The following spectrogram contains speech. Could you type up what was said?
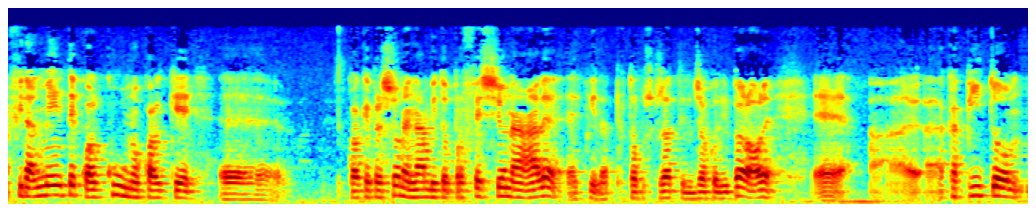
finalmente qualcuno, qualche, eh, qualche persona in ambito professionale, e qui purtroppo scusate il gioco di parole, eh, ha, ha capito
